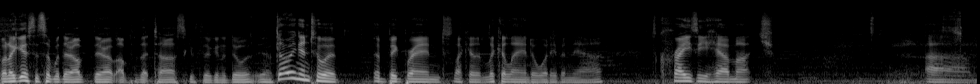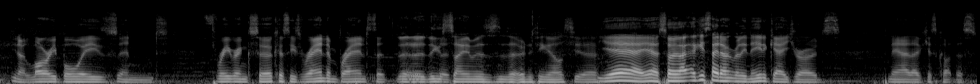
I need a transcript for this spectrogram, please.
But I guess it's something they're up they're up, for that task if they're going to do it. Yeah. Going into a, a big brand like a Liquorland or whatever now, it's crazy how much, um, you know, Lorry Boys and Three Ring Circus, these random brands that. That are the same as anything else. Yeah. Yeah, yeah. So I I guess they don't really need a Gage Roads now. They've just got this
